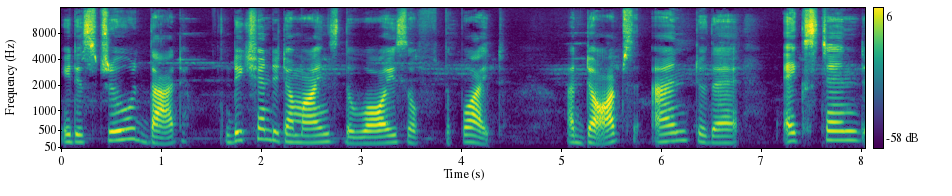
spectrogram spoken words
It is true that diction determines the voice of the poet, adopts, and to the extent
